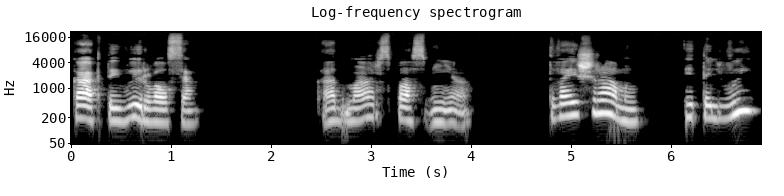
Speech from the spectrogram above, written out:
«Как ты вырвался?» «Кадмар спас меня». «Твои шрамы — это львы?»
